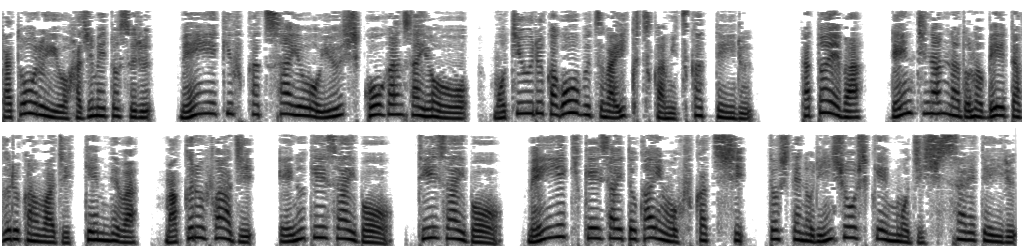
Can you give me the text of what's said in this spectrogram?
多糖類をはじめとする免疫不活作用有志抗がん作用を持ち得る化合物がいくつか見つかっている。例えば、レンチナンなどのベータグルカンは実験では、マクルファージ、NK 細胞、T 細胞、免疫系サイトカインを不活し、としての臨床試験も実施されている。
